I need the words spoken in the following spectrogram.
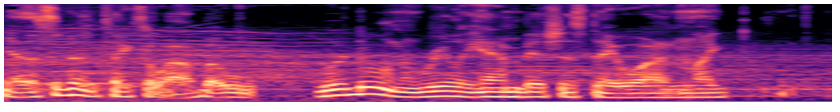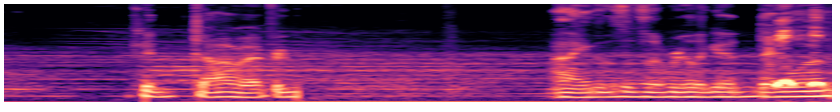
Yeah, this event takes a while, but we're doing a really ambitious day one. Like, good job, every. I think this is a really good day one.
